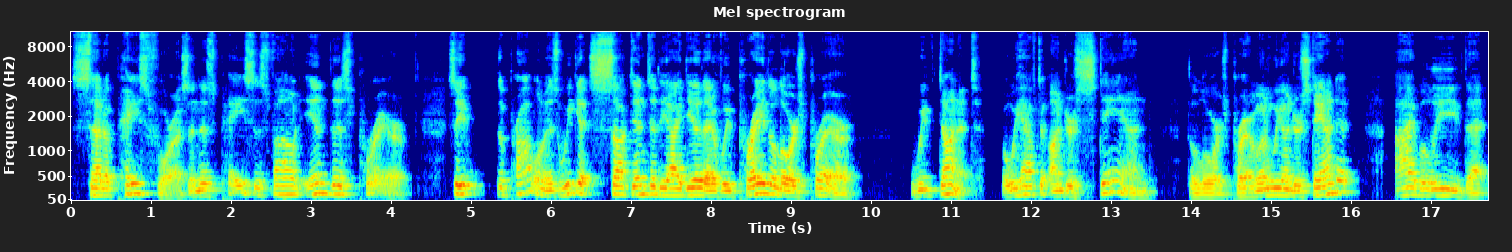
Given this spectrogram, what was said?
set a pace for us. And this pace is found in this prayer. See, the problem is we get sucked into the idea that if we pray the Lord's Prayer, we've done it. But we have to understand the Lord's Prayer. When we understand it, I believe that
